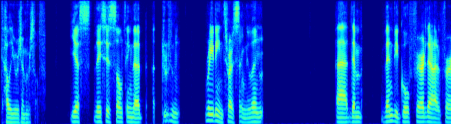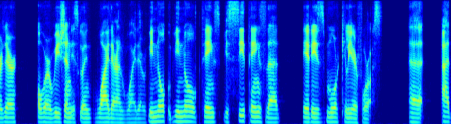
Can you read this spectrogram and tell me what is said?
tell your younger self? yes, this is something that really interesting. When uh, then when we go further and further, our vision is going wider and wider. We know we know things, we see things that it is more clear for us. Uh, at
